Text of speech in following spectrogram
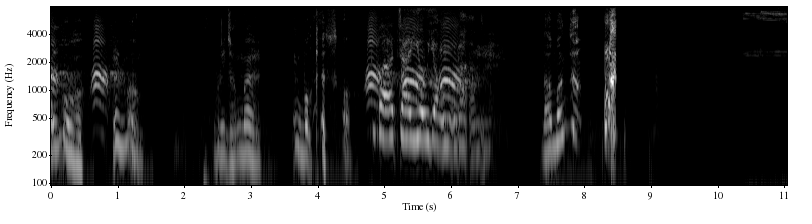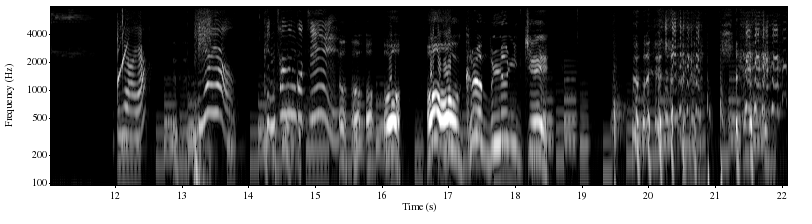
아이고 할멈 우리 정말 행복했어 맞아요, 영감. 나 먼저 리아야? 리아야, 괜찮은 거지? 어어어어어 어 어, 어, 그럼 물론이지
